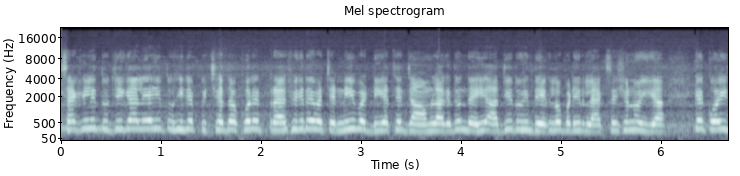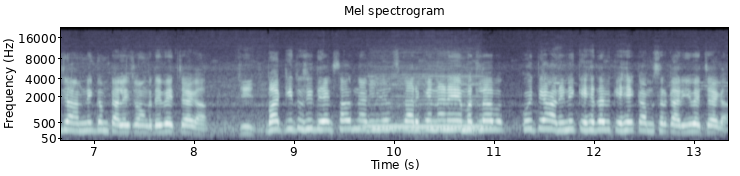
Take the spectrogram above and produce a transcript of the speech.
ਸੈਕੰਡਲੀ ਦੂਜੀ ਗੱਲ ਇਹ ਹੈ ਜੀ ਤੁਸੀਂ ਜੇ ਪਿੱਛੇ ਦੇਖੋ ਤੇ ਟ੍ਰੈਫਿਕ ਦੇ ਵਿੱਚ ਇੰਨੀ ਵੱਡੀ ਇੱਥੇ ਜਾਮ ਲੱਗਦੇ ਹੁੰਦੇ ਸੀ ਅੱਜ ਹੀ ਤੁਸੀਂ ਦੇਖ ਲਓ ਬੜੀ ਰਿਲੈਕਸੇਸ਼ਨ ਹੋਈ ਆ ਕਿ ਕੋਈ ਜਾਮ ਨਹੀਂ ਗਮਟਾਲੇ ਚੌਂਕ ਦੇ ਵਿੱਚ ਹੈਗਾ। ਜੀ ਜੀ। ਬਾਕੀ ਤੁਸੀਂ ਦੇਖ ਸਕਦੇ ਨੈਗਲੀਜੈਂਸ ਕਰਕੇ ਇਹਨਾਂ ਨੇ ਮਤਲਬ ਕੋਈ ਧਿਆਨ ਹੀ ਨਹੀਂ ਕਿਸੇ ਦਾ ਵੀ ਕਿਸੇ ਕੰਮ ਸਰਕਾਰੀ ਵਿੱਚ ਹੈਗਾ।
